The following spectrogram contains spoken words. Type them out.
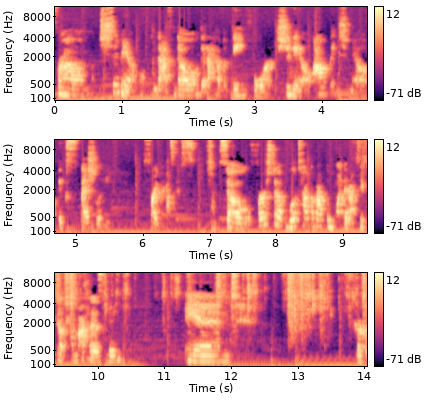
from Chanel. You guys know that I have a thing for Chanel, all things Chanel, especially fragrances. So first up, we'll talk about the one that I picked up for my husband. And girl,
